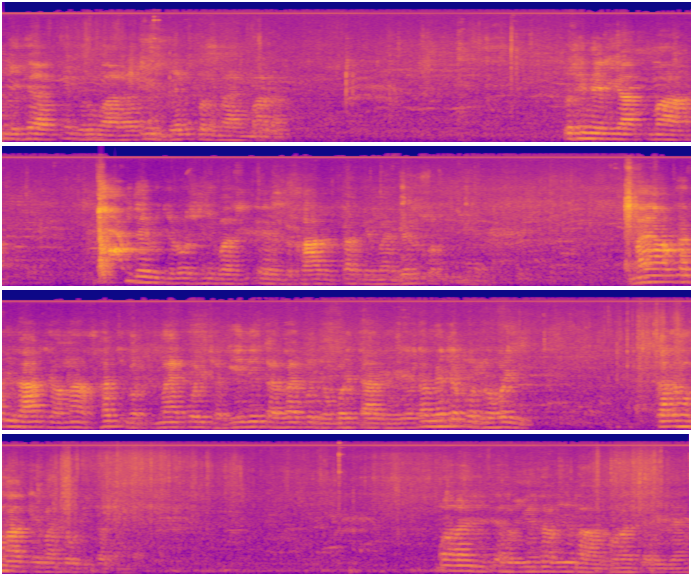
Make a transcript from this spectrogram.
ਲਿਖਿਆ ਕਿ ਗੁਰੂ ਮਹਾਰਾਜ ਜੀ ਬਿਲਕੁਲ ਮੈਂ ਮਾਰਾ ਤੁਸੀਂ ਮੇਰੀ ਆਤਮਾ ਦੇ ਵਿੱਚ ਰੋਸ਼ਨੀ ਬਸ ਇਹ ਦਿਖਾ ਦਿੱਤਾ ਕਿ ਮੈਂ ਬਿਲਕੁਲ ਮੈਂ ਆਪਦਾ ਦੀਦਾਰ ਚਾਹੁੰਦਾ ਸੱਚਮੁੱਚ ਮੈਂ ਕੋਈ ਠੱਗੀ ਨਹੀਂ ਕਰਦਾ ਕੋਈ ਜੋਬਰ ਤਾਰ ਨਹੀਂ ਕਰਦਾ ਮੈਂ ਤਾਂ ਕੋਈ ਰੋਈ ਕਦਮ ਖਾ ਕੇ ਮੈਂ ਚੋਰੀ ਕਰਦਾ ਮਹਾਰਾਜ ਜੀ ਕਹੇ ਦਾ ਵੀ ਨਾਮ ਹੋਣਾ ਚਾਹੀਦਾ ਹੈ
